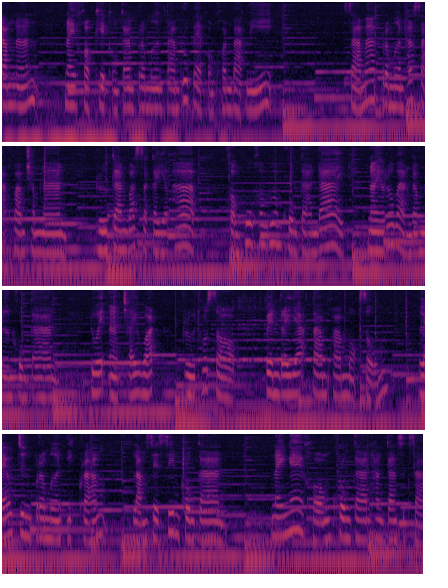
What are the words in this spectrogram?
ดังนั้นในขอบเขตของการประเมินตามรูปแบบของคอนบากนี้ สามารถประเมินทักษะความชำนาญ หรือการวัดศักยภาพของผู้เข้าร่วมโครงการได้ ในระหว่างดำเนินโครงการ โดยอาจใช้วัดหรือทดสอบเป็นระยะตามความเหมาะสม แล้วจึงประเมินอีกครั้งหลังเสร็จสิ้นโครงการ ในแง่ของโครงการทางการศึกษา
